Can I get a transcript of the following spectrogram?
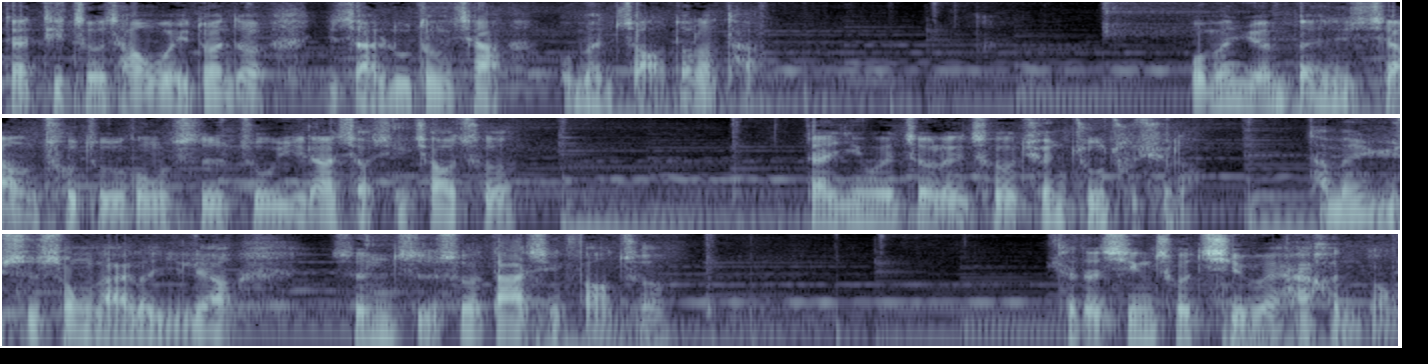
在停车场尾端的一盏路灯下，我们找到了它。我们原本向出租公司租一辆小型轿车，但因为这类车全租出去了，他们于是送来了一辆深紫色大型房车。它的新车气味还很浓，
